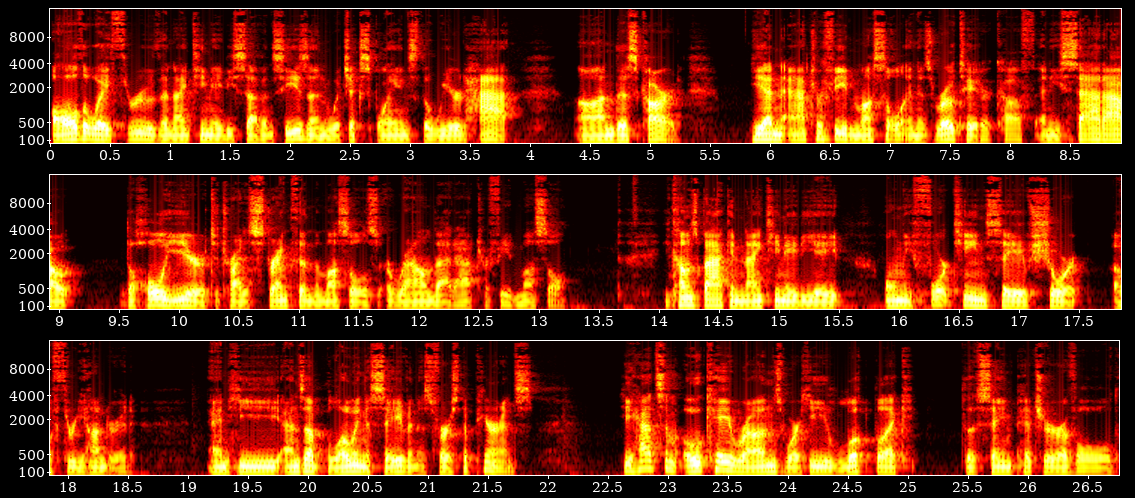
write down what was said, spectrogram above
all the way through the 1987 season, which explains the weird hat on this card. He had an atrophied muscle in his rotator cuff, and he sat out the whole year to try to strengthen the muscles around that atrophied muscle. He comes back in 1988 only 14 saves short of 300, and he ends up blowing a save in his first appearance. He had some okay runs where he looked like the same pitcher of old,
